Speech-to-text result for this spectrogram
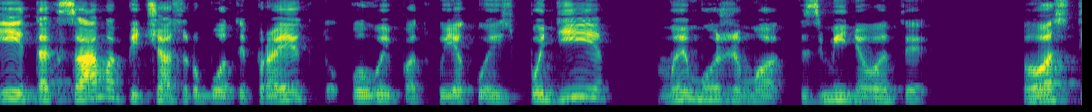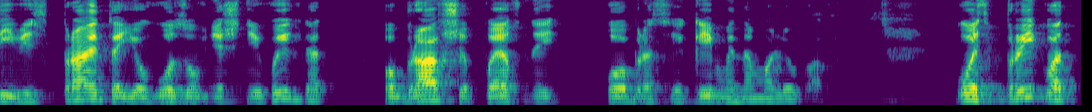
І так само під час роботи проєкту, у випадку якоїсь події, ми можемо змінювати властивість спрайта, його зовнішній вигляд, обравши певний образ, який ми намалювали. Ось приклад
